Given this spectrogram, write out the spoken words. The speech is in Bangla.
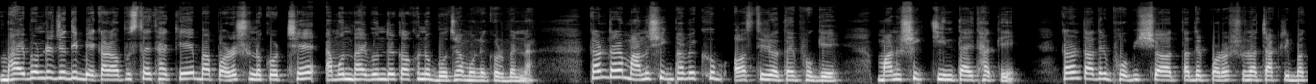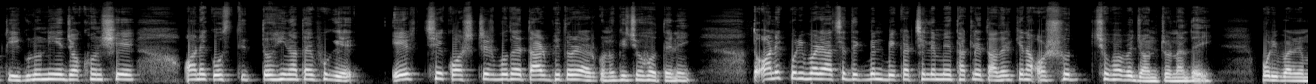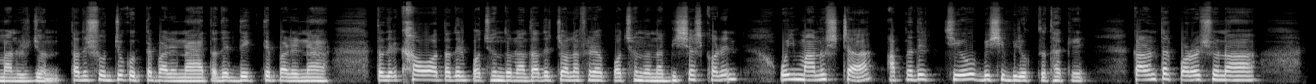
ভাই বোনরা যদি বেকার অবস্থায় থাকে বা পড়াশুনো করছে, এমন ভাই বোনদের কখনো বোঝা মনে করবেন না। কারণ তারা মানসিকভাবে খুব অস্থিরতায় ভোগে, মানসিক চিন্তায় থাকে। কারণ তাদের ভবিষ্যৎ, তাদের পড়াশোনা চাকরি বাকরি এগুলো নিয়ে যখন সে অনেক অস্তিত্বহীনতায় ভোগে, এর চেয়ে কষ্টের বোধহয় তার ভেতরে আর কোনো কিছু হতে নেই। তো অনেক পরিবারে আছে, দেখবেন বেকার ছেলে মেয়ে থাকলে তাদেরকে না অসহ্যভাবে যন্ত্রণা দেয়। পরিবারের মানুষজন, তাদের সহ্য করতে পারে না, তাদের দেখতে পারে না, তাদের খাওয়া তাদের পছন্দ না, তাদের চলাফেরা পছন্দ না। বিশ্বাস করেন, ওই মানুষটা আপনাদের চেয়েও বেশি বিরক্ত থাকে। কারণ তার পড়াশোনা,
